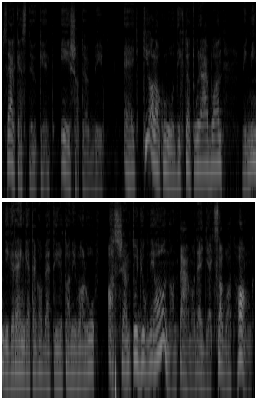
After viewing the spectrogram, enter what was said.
szerkesztőként, és a többi. Egy kialakuló diktatúrában még mindig rengeteg a betiltani való, azt sem tudjuk néha honnan támad egy-egy szabad hang.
